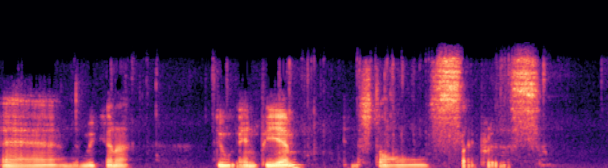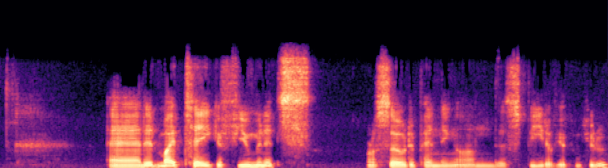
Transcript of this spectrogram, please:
and then we're gonna do npm install Cypress and it might take a few minutes or so depending on the speed of your computer.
